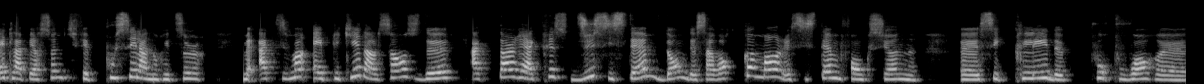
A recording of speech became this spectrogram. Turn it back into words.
être la personne qui fait pousser la nourriture, mais activement impliqué dans le sens de acteur et actrice du système, donc de savoir comment le système fonctionne, euh, c'est clé de, pour pouvoir euh,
